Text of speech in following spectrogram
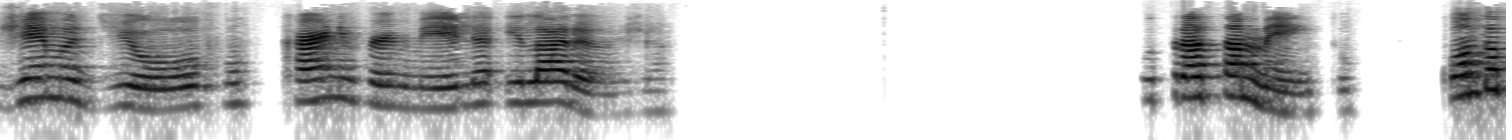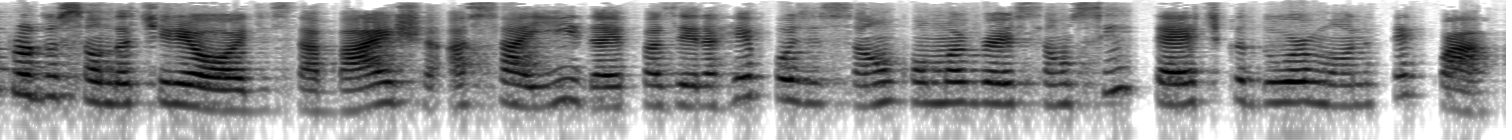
gema de ovo, carne vermelha e laranja. O tratamento. Quando a produção da tireoide está baixa, a saída é fazer a reposição com uma versão sintética do hormônio T4.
